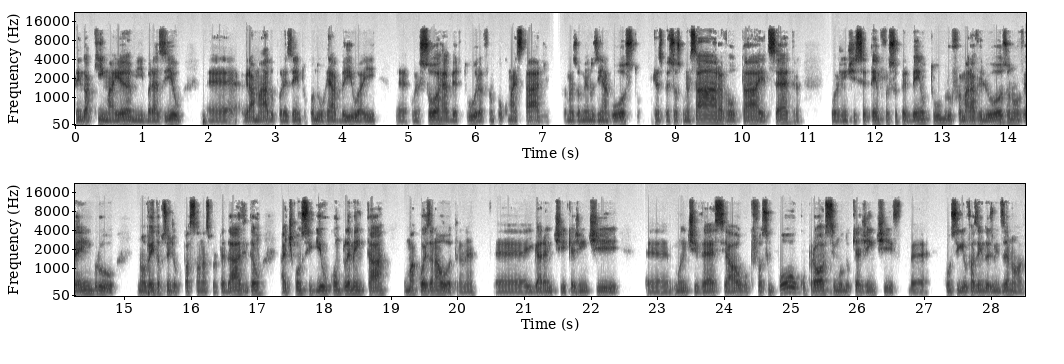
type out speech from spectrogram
tendo aqui em Miami, Brasil, é, Gramado, por exemplo, quando reabriu aí, é, começou a reabertura, foi um pouco mais tarde, foi mais ou menos em agosto, que as pessoas começaram a voltar, etc. Pô, a gente em setembro foi super bem, outubro foi maravilhoso, novembro 90% de ocupação nas propriedades, então a gente conseguiu complementar uma coisa na outra, né? É, e garantir que a gente é, mantivesse algo que fosse um pouco próximo do que a gente é, conseguiu fazer em 2019.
